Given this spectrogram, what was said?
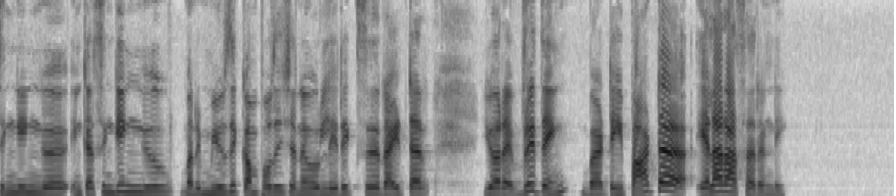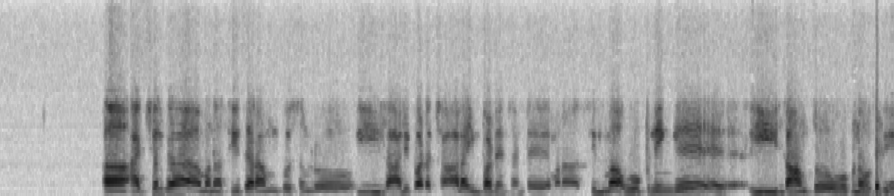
సింగింగ్ ఇంకా సింగింగ్ మరి music composition lyrics writer you are everything but ఈ పాట ఎలా రాశారండి? యాక్చువల్గా మన సీతారామన్ కోసంలో ఈ లాలి పాట చాలా ఇంపార్టెన్స్ అంటే మన సినిమా ఓపెనింగే ఈ సాంగ్తో ఓపెన్ అవుతుంది.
